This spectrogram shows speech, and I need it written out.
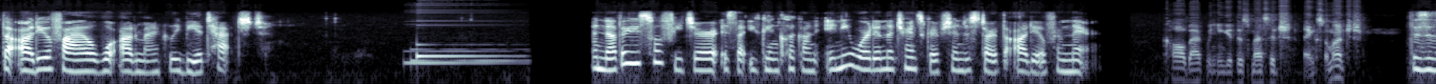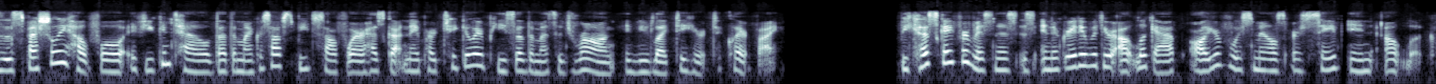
the audio file will automatically be attached. Another useful feature is that you can click on any word in the transcription to start the audio from there. Call back when you get this message. Thanks so much. This is especially helpful if you can tell that the Microsoft Speech software has gotten a particular piece of the message wrong and you'd like to hear it to clarify. Because Skype for Business is integrated with your Outlook app, all your voicemails are saved in Outlook.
